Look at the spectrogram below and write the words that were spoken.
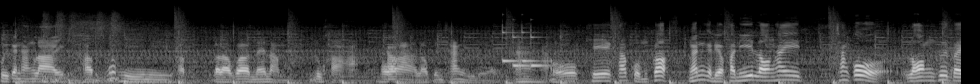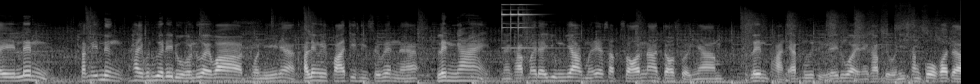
คุยกันทางไลน์ ครับก็มีมีครับก็เราก็แนะนำลูกค้า เพราะครับ ว่าเราเป็นช่างอยู่แล้ว อ่าโอเคครับผมก็งั้นเดี๋ยวคันนี้ลองให้ช่างโก้ลองขึ้นไปเล่น สักนิดนึงให้เพื่อนๆได้ดูกันด้วยว่าวันนี้เนี่ยคันเร่งไฟฟ้า GT7 นะฮะเล่นง่ายนะครับไม่ได้ยุ่งยากไม่ได้ซับซ้อนหน้าจอสวยงามเล่นผ่านแอปมือถือได้ด้วยนะครับเดี๋ยววันนี้ช่างโก้ก็จะ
